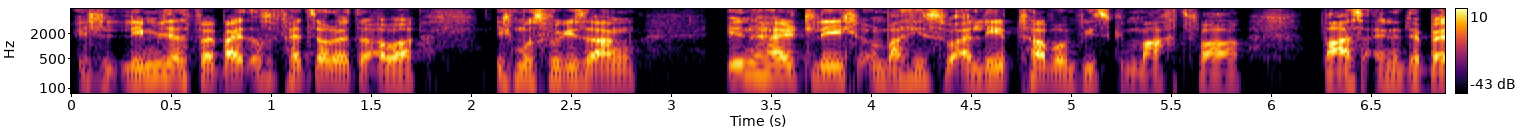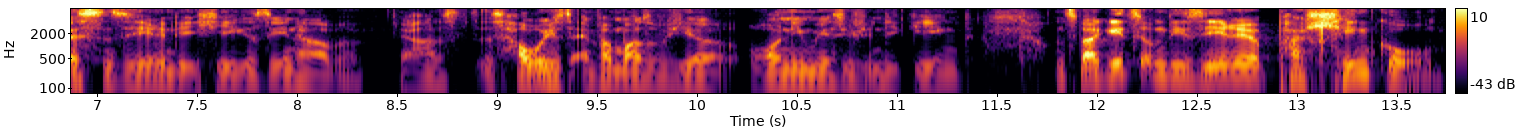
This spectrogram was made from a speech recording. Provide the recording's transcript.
ich lehne mich jetzt bei weit aus dem Fenster, Leute, aber ich muss wirklich sagen, inhaltlich und was ich so erlebt habe und wie es gemacht war, war es eine der besten Serien, die ich je gesehen habe. Ja, das, das haue ich jetzt einfach mal so hier Ronny-mäßig in die Gegend. Und zwar geht es um die Serie Paschinko.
